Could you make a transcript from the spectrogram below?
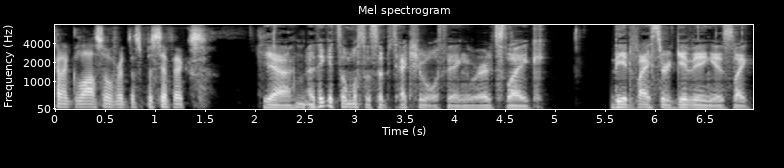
kind of gloss over the specifics. Yeah, Hmm. I think it's almost a subtextual thing where it's like the advice they're giving is like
